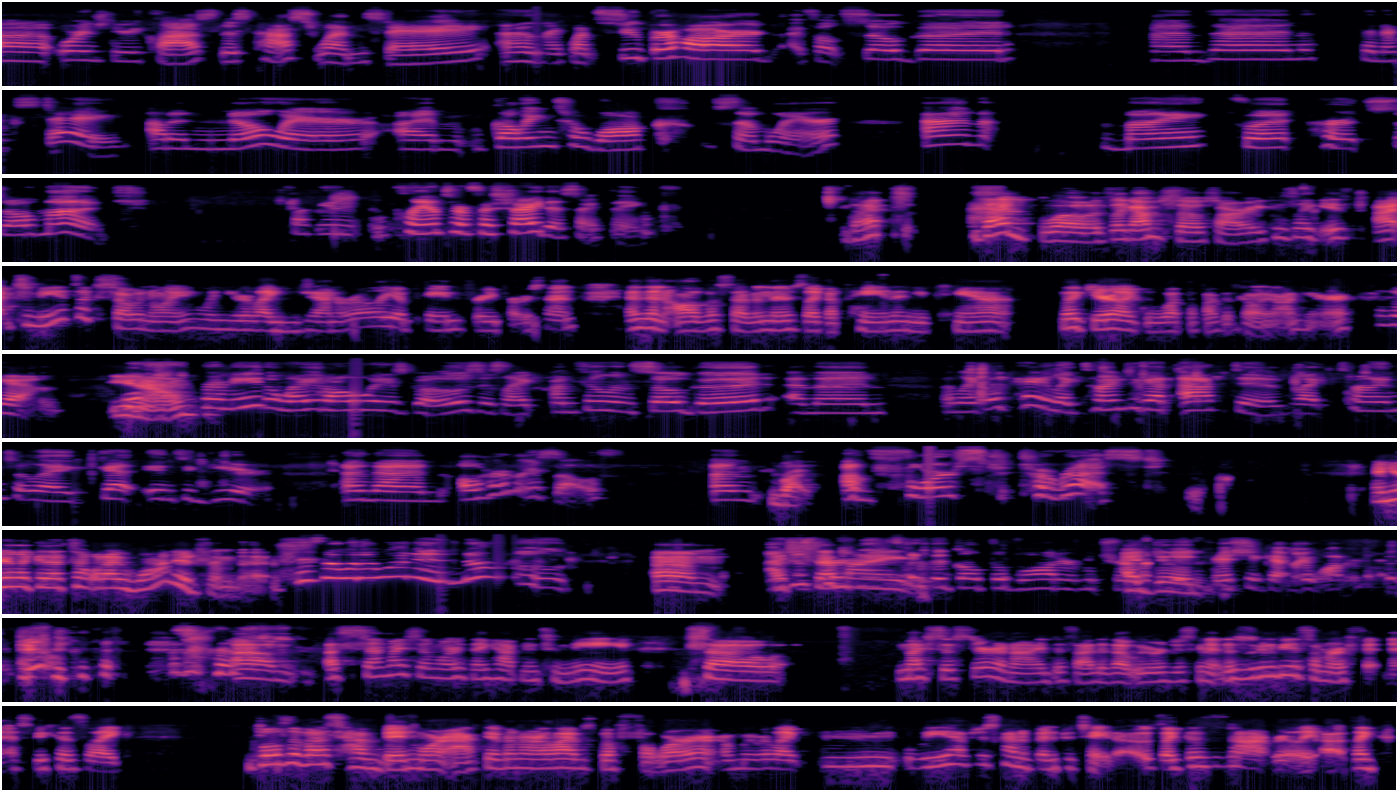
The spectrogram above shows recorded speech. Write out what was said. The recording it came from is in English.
uh Orange Theory class this past Wednesday and like went super hard. I felt so good. And then the next day, out of nowhere, I'm going to walk somewhere and my foot hurts so much. Fucking plantar fasciitis, I think. That's that blows. Like I'm so sorry because like it's I, to me it's like so annoying when you're like generally a pain-free person and then all of a sudden there's like a pain and you can't like you're like what the fuck is going on here? Yeah. You Well, know? For me, the way it always goes is like I'm feeling so good, and then I'm like, okay, like time to get active, like time to like get into gear, and then I'll hurt myself, and Right. I'm forced to rest. And you're like that's not what I wanted from this. That's not what I wanted. No. Um I just heard semi- you take a gulp of water, which I did. I should get my water bottle too. um, a semi similar thing happened to me. So, my sister and I decided that we were just gonna, this was gonna be a summer of fitness because, like, both of us have been more active in our lives before, and we were like, mm, we have just kind of been potatoes. Like, this is not really us. Like,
